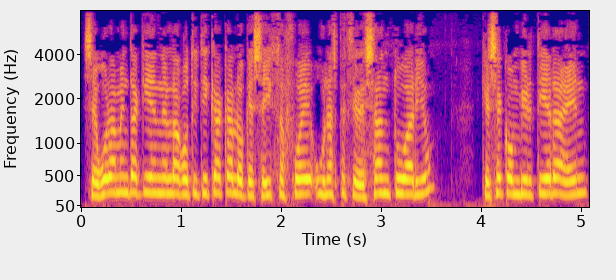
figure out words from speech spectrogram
Seguramente aquí en el lago Titicaca lo que se hizo fue una especie de santuario que se convirtiera en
